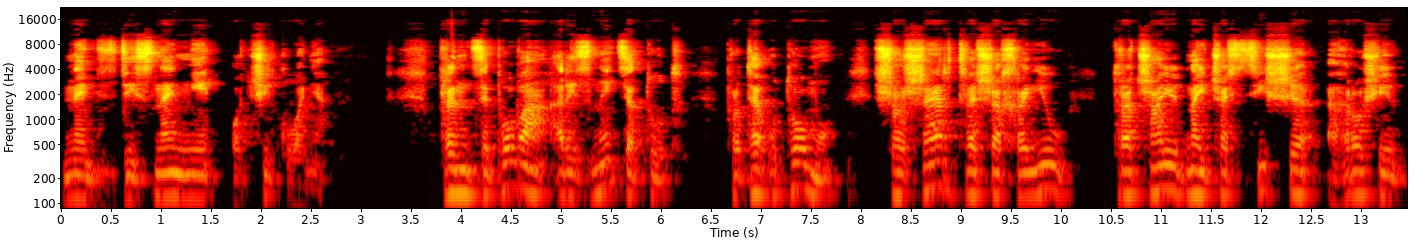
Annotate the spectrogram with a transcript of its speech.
нездійсненні очікування. Принципова різниця тут проте у тому, що жертви шахраїв втрачають найчастіше гроші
